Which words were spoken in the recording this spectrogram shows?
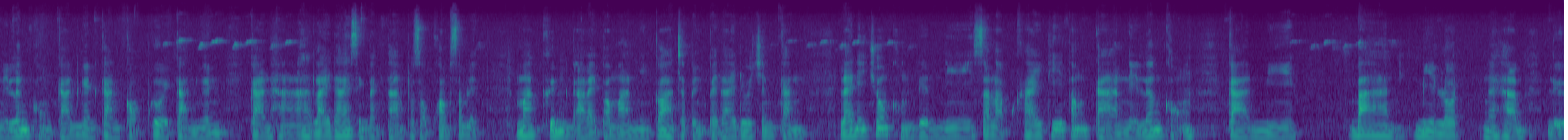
ในเรื่องของการเงินการกอบโกยการเงิน การหารายได้สิ่งต่างๆ ประสบความสำเร็จมากขึ้นอะไรประมาณนี้ก็อาจจะเป็นไปได้ด้วยเช่นกัน และในช่วงของเดือนนี้สำหรับใครที่ต้องการในเรื่องของการมี บ้านมีรถนะครับ หรือ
